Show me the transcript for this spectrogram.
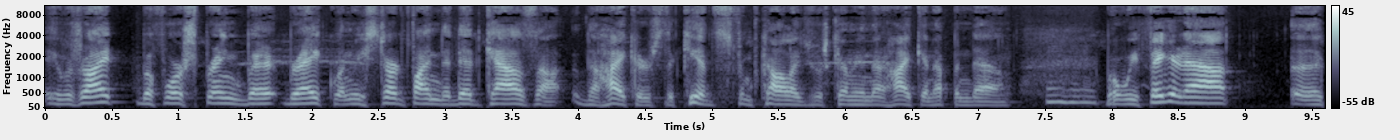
It was right before spring break when we started finding the dead cows. The, the hikers, the kids from college, was coming in there hiking up and down. But we figured out uh,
